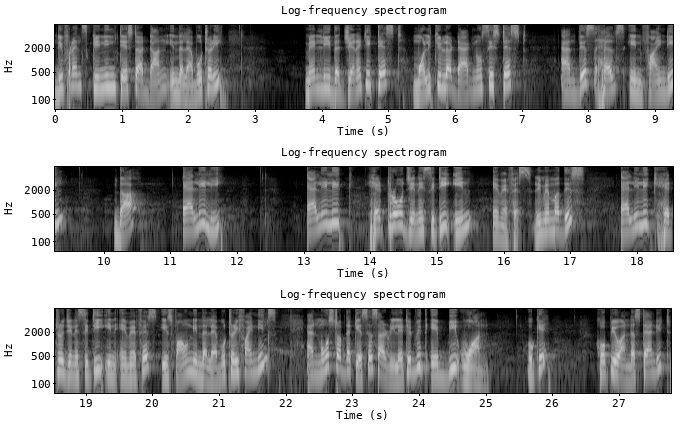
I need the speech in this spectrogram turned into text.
Different screening tests are done in the laboratory. Mainly the genetic test molecular diagnosis test. And this helps in finding the allele allelic heterogeneity in MFS. Remember this allelic heterogeneity in MFS is found in the laboratory findings and most of the cases are related with FB1. Okay, hope you understand it.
